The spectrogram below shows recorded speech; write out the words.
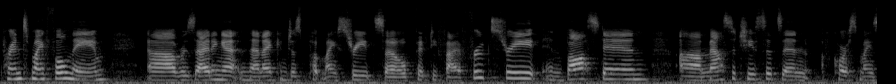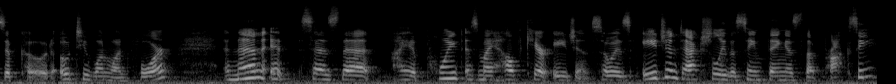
Print my full name, uh, residing at, and then I can just put my street. So 55 Fruit Street in Boston, uh, Massachusetts, and of course my zip code 02114. And then it says that I appoint as my healthcare agent. So is agent actually the same thing as the proxy?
